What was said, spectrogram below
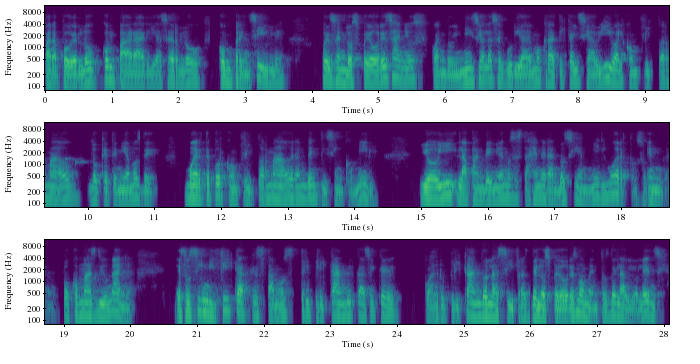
para poderlo comparar y hacerlo comprensible, pues en los peores años, cuando inicia la seguridad democrática y se aviva el conflicto armado, lo que teníamos de muerte por conflicto armado eran 25 mil. Y hoy la pandemia nos está generando 100 mil muertos en poco más de un año. Eso significa que estamos triplicando y casi que cuadruplicando las cifras de los peores momentos de la violencia.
